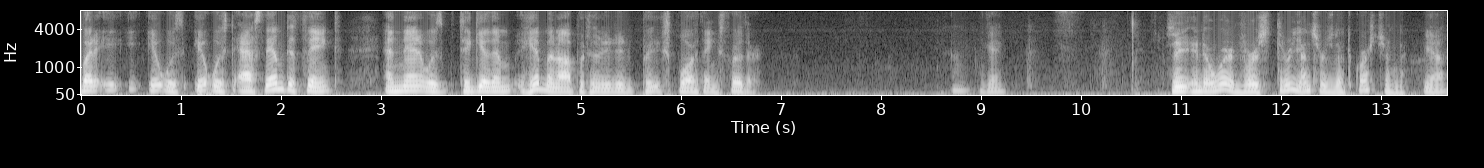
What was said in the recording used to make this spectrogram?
but it, it was it was to ask them to think, and then it was to give them him an opportunity to explore things further. Okay. See, in the word, verse 3 answers that question Yeah.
